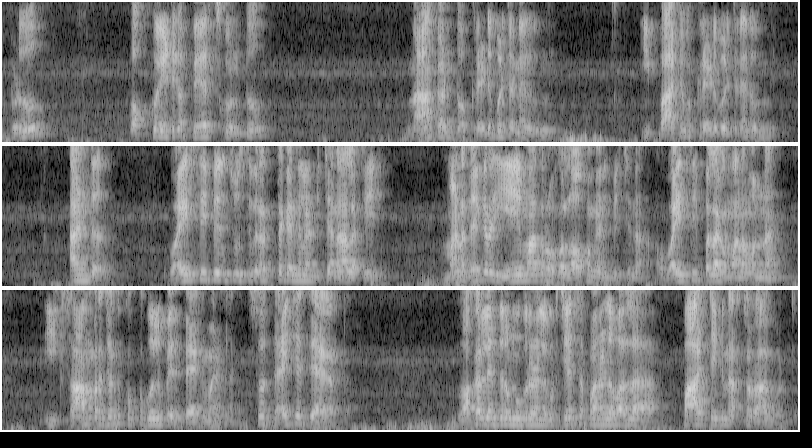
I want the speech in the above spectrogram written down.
ఇప్పుడు ఒక్కో ఇటుగా పేర్చుకుంటూ నాకంటూ క్రెడిబిలిటీ అనేది ఉంది. ఈ పార్టీ ఒక క్రెడిబిలిటీ అనేది ఉంది. అండ్ వైసీపీని చూసి విరక్త చెందిన జనాలకి. మన దగ్గర ఏ మాత్రం ఒక లోపం కనిపించినా వైసీపీ లాగా మనం ఉన్న ఈ సామ్రాజ్యంతో కుప్పగొలిపోయేది పేకమేడలాగా సో దయచేసి జాగ్రత్త. ఒకళ్ళిద్దరు ముగ్గురు నలుగురు చేసే పనుల వల్ల పార్టీకి నష్టం రాకూడదు.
